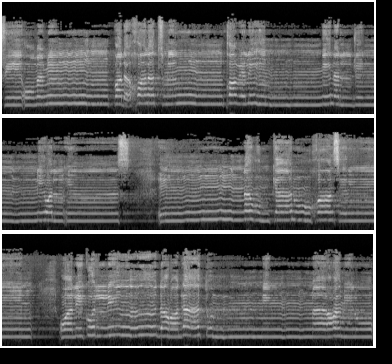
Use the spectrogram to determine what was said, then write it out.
في أمم قد خلت من قبلهم من الجن والإنس إنهم كانوا خاسرين ولكل درجات مما عملوا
